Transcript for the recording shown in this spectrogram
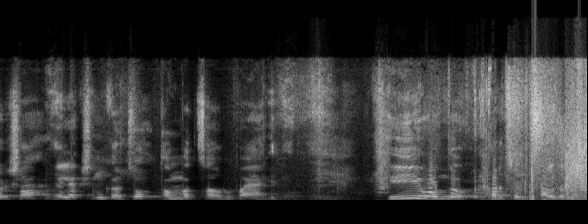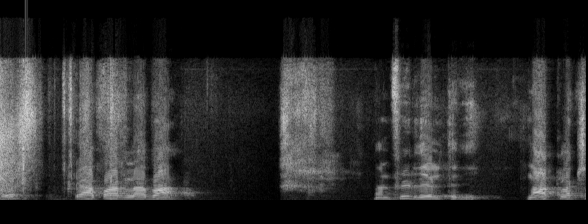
ವರ್ಷ ಎಲೆಕ್ಷನ್ ಖರ್ಚು ತೊಂಬತ್ತು ಸಾವಿರ ರೂಪಾಯಿ ಆಗಿದೆ. ಈ ಒಂದು ಖರ್ಚು ಕಳೆದ ಮೇಲೆ ವ್ಯಾಪಾರ ಲಾಭ ನಾನು ಫೀಡ್ದು ಹೇಳ್ತೀನಿ. ನಾಲ್ಕು ಲಕ್ಷ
